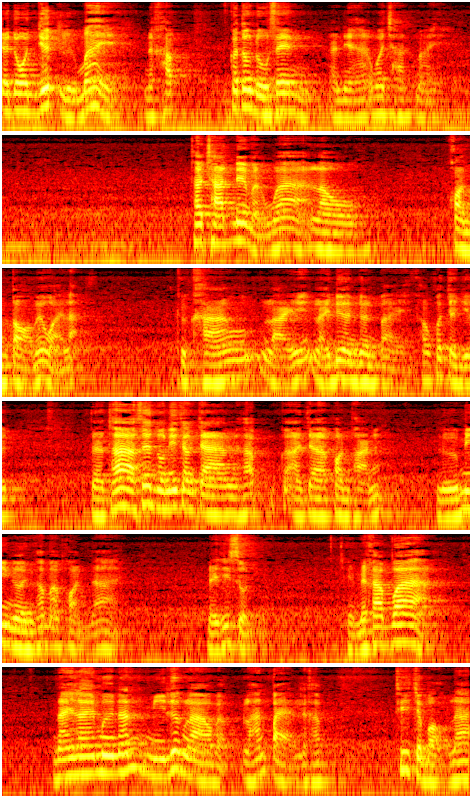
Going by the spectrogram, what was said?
จะโดนยึดหรือไม่นะครับ ก็ต้องดูเส้นอันนี้ฮะว่าชัดไหม ถ้าชัดเนี่ยหมายว่าเราผ่อนต่อไม่ไหวละ คือค้างหลายหลายเดือนเกินไป เขาก็จะยึด แต่ถ้าเส้นตรงนี้จางๆนะครับ ก็อาจจะผ่อนผัน หรือมีเงินเข้ามาผ่อนได้ ในที่สุด เห็นไหมครับว่าในลายมือนั้นมีเรื่องราวแบบล้านแปดนะครับ ที่จะบอกได้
